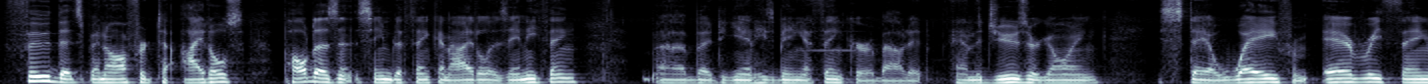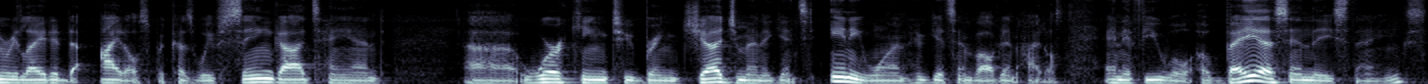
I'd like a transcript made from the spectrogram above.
food that's been offered to idols. Paul doesn't seem to think an idol is anything. Uh, but again, he's being a thinker about it. And the Jews are going, stay away from everything related to idols because we've seen God's hand uh, working to bring judgment against anyone who gets involved in idols. And if you will obey us in these things,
